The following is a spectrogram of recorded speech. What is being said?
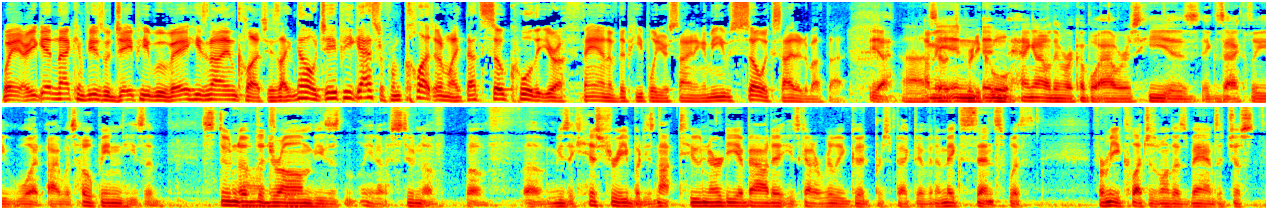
Wait, are you getting that confused with JP Bouvet? He's not in Clutch. He's like, no, JP Gaster from Clutch. And I'm like, that's so cool that you're a fan of the people you're signing. I mean, he was so excited about that. Yeah, Uh, I so mean, it's in, pretty cool. in hanging out with him for a couple hours, he is exactly what I was hoping. He's a student Oh, of the drum. He's you know a student of, of of music history, but he's not too nerdy about it. He's got a really good perspective, and it makes sense with. For me, Clutch is one of those bands. It just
